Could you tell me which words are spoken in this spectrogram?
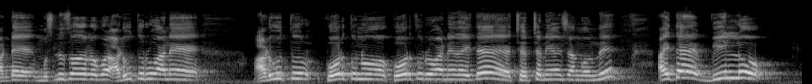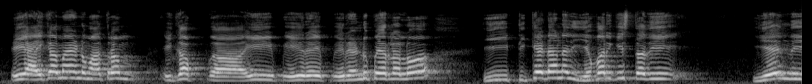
అంటే ముస్లిం సోదరులు కూడా అడుగుతురు అనే అడుగుతూ కోరుతును కోరుతురు అనేది అయితే చర్చనీయాంశంగా ఉంది. అయితే వీళ్ళు ఈ హైకమాండ్ మాత్రం ఇక ఈ ఈ ఈ రెండు పేర్లలో ఈ టికెట్ అనేది ఎవరికి ఇస్తుంది? ఏంది?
